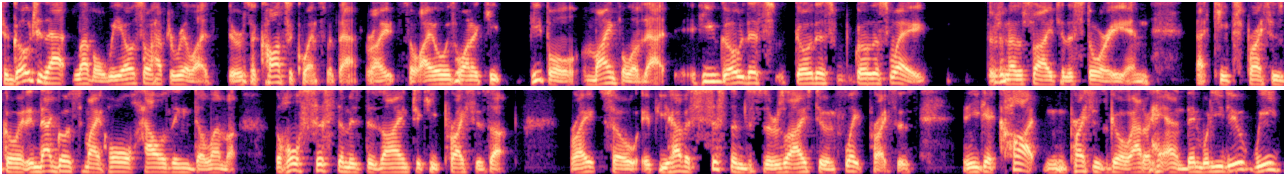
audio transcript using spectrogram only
to go to that level, we also have to realize there's a consequence with that, right? So I always want to keep people mindful of that. If you go this go this go this way, there's another side to the story, and that keeps prices going. And that goes to my whole housing dilemma. The whole system is designed to keep prices up, right? So if you have a system designed to inflate prices, and you get caught and prices go out of hand, then what do you do? We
